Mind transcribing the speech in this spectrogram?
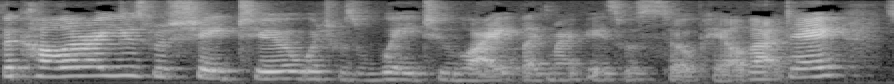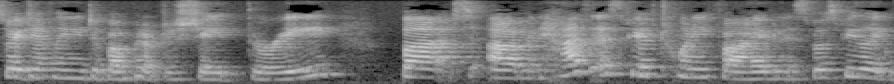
The color I used was shade 2, which was way too light. Like my face was so pale that day. So I definitely need to bump it up to shade 3. But um, it has SPF 25 and it's supposed to be like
